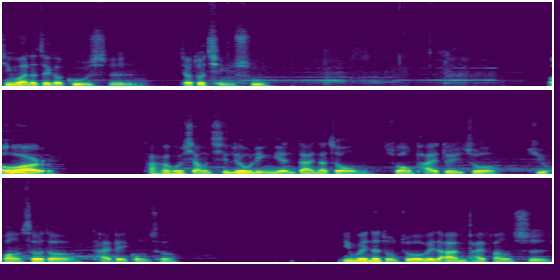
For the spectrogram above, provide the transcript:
今晚的这个故事叫做《情书》。偶尔，他还会想起六零年代那种双排对坐、橘黄色的台北公车，因为那种座位的安排方式，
